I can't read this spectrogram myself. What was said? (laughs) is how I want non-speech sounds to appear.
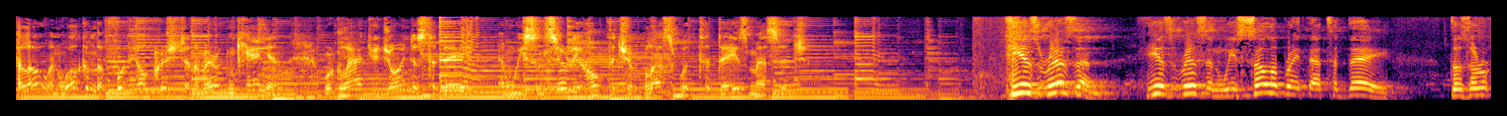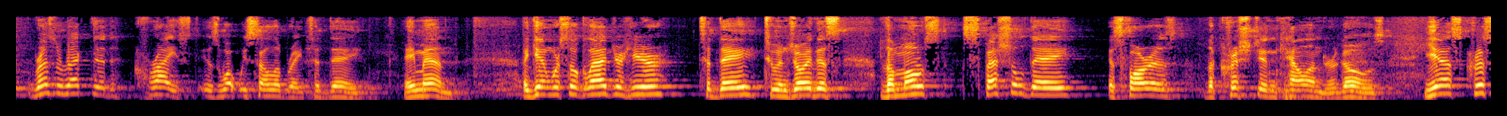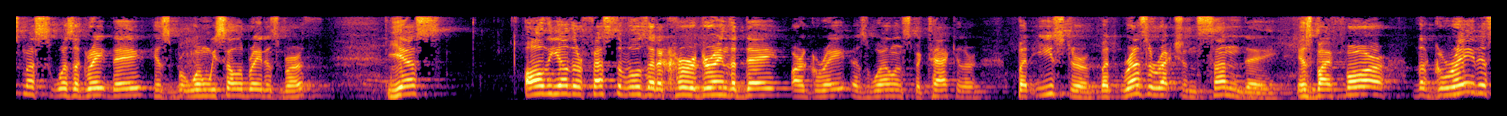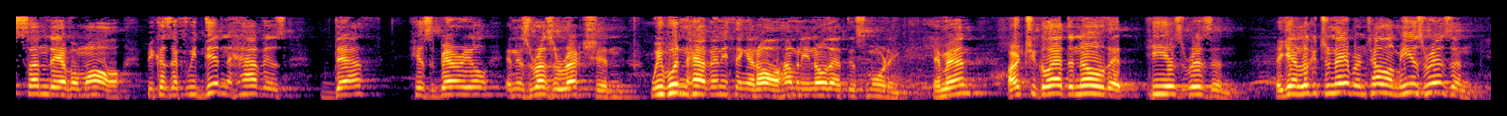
Hello and welcome to Foothill Christian American Canyon. We're glad you joined us today, and we sincerely hope that you're blessed with today's message. He is risen. He is risen. We celebrate that today. The resurrected Christ is what we celebrate today. Amen. Again, we're so glad you're here today to enjoy this, the most special day as far as the Christian calendar goes. Yes, Christmas was a great day his, when we celebrate his birth. Yes, all the other festivals that occur during the day are great as well and spectacular. But Easter, but Resurrection Sunday is by far the greatest Sunday of them all because if we didn't have his death, his burial, and his resurrection, we wouldn't have anything at all. How many know that this morning? Amen? Aren't you glad to know that he is risen? Again, look at your neighbor and tell him, He is risen.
